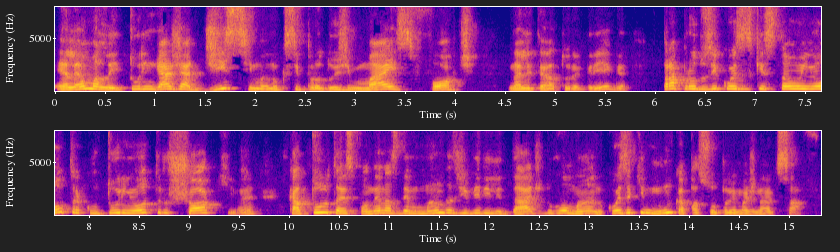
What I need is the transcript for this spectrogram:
Ela é uma leitura engajadíssima no que se produz de mais forte na literatura grega, para produzir coisas que estão em outra cultura, em outro choque. Né? Catulo está respondendo às demandas de virilidade do romano, coisa que nunca passou pelo imaginário de Safo.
